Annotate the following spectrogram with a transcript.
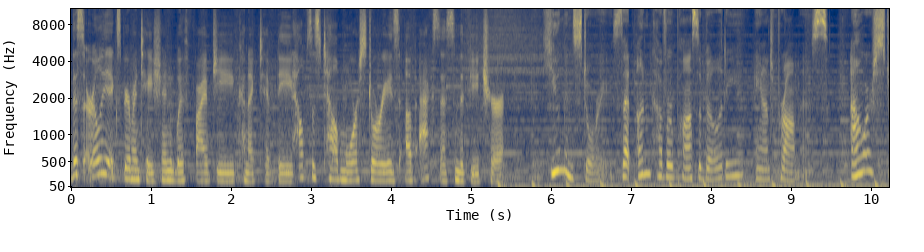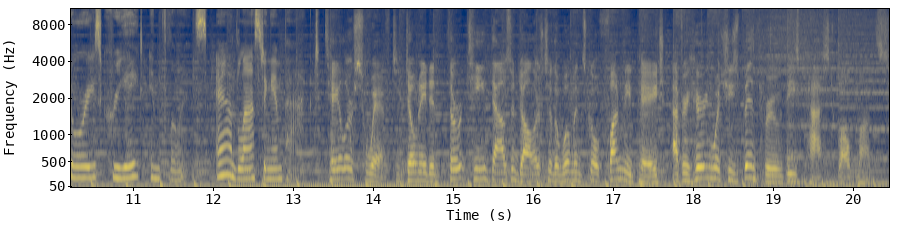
This early experimentation with 5G connectivity helps us tell more stories of access in the future. Human stories that uncover possibility and promise. Our stories create influence and lasting impact. Taylor Swift donated $13,000 to the Women's GoFundMe page after hearing what she's been through these past 12 months.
